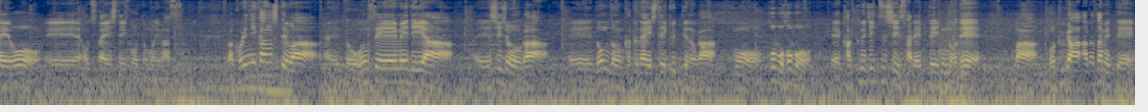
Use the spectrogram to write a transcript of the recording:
えを、えお伝えしていこうと思います。まあ、これに関しては、えーと、音声メディア、え市場が、えー、どんどん拡大していくっていうのがもうほぼほぼ、え確実視されているので、まあ、僕が改めて、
